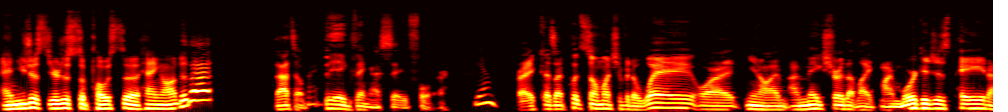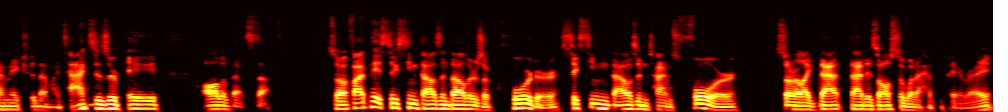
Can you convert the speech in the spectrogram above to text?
And you just, you're just supposed to hang on to that. That's a right. big thing I save for. Yeah. Right. Cause I put so much of it away or I, you know, I, I make sure that like my mortgage is paid. I make sure that my taxes mm-hmm. are paid, all of that stuff. So if I pay $16,000 a quarter, 16,000 times four, so like that, that is also what I have to pay. Right.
